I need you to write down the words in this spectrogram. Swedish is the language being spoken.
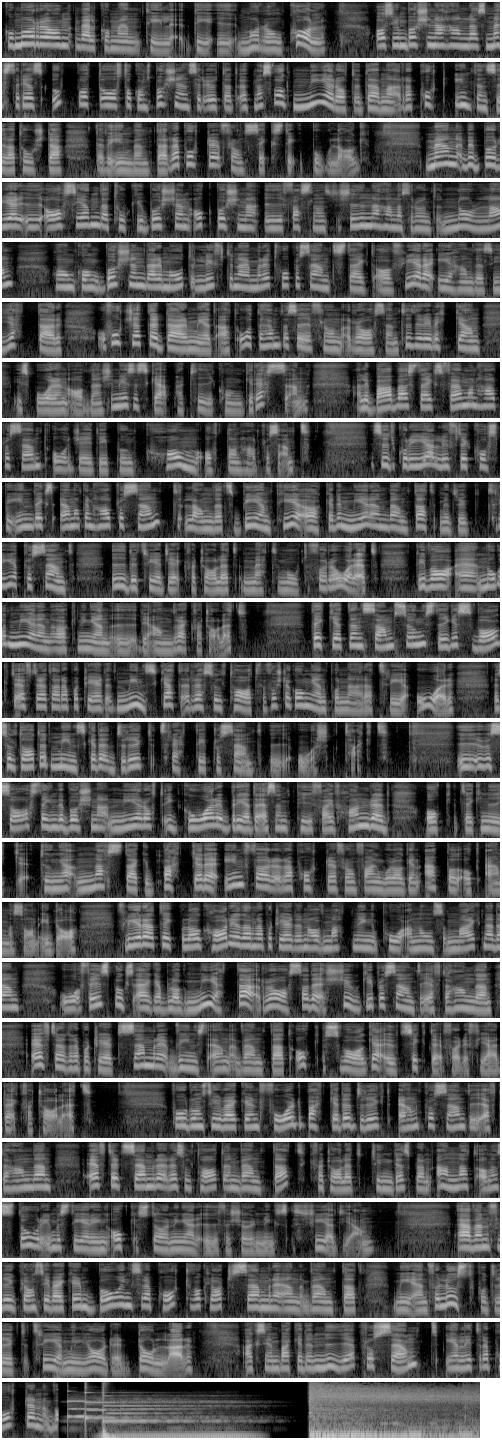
God morgon, välkommen till DI Morgonkoll. Asienbörserna handlas mestadels uppåt och Stockholmsbörsen ser ut att öppna svagt neråt denna rapportintensiva torsdag där vi inväntar rapporter från 60 bolag. Men vi börjar i Asien där Tokyobörsen och börserna i Fastlandskina handlas runt nollan. Hongkongbörsen däremot lyfter närmare 2% stärkt av flera e-handelsjättar och fortsätter därmed att återhämta sig från rasen tidigare i veckan i spåren av den kinesiska partikongressen. Alibaba stärks 5,5% och JD.com 8,5 I Sydkorea lyfter Kospi-index 1,5% Landets BNP ökade mer än väntat med drygt 3% i det tredje kvartalet mätt mot förra året. Det var eh, något mer än ökningen i det andra kvartalet. Techjätten Samsung stiger svagt efter att ha rapporterat ett minskat resultat för första gången på nära tre år. Resultatet minskade drygt 30% i årstakt. I USA stängde börserna neråt igår. Breda S&P 500 och tekniktunga Nasdaq backade inför rapporter från fangbolagen Apple och Amazon idag. Flera techbolag har redan rapporterat en avmattning på annonsmarknaden och Facebooks ägarbolag Meta rasade 20% i efterhanden efter att ha rapporterat sämre vinst än väntat och svaga utsikter för det fjärde kvartalet. Fordonstillverkaren Ford backade drygt 1 i efterhanden efter ett sämre resultat än väntat. Kvartalet tyngdes bland annat av en stor investering och störningar i försörjningskedjan. Även flygplanstillverkaren Boeings rapport var klart sämre än väntat med en förlust på drygt 3 miljarder dollar. Aktien backade 9% Enligt rapporten var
